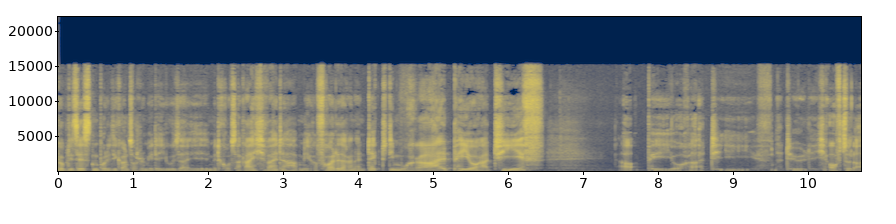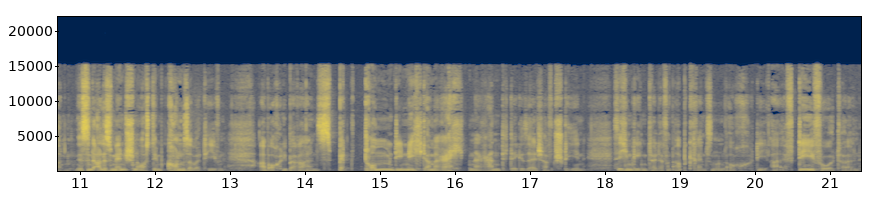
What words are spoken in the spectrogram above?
Publizisten, Politiker und Social Media User mit großer Reichweite haben ihre Freude daran entdeckt, die Moral pejorativ, ja, pejorativ natürlich, aufzuladen. Es sind alles Menschen aus dem konservativen, aber auch liberalen Spektrum, die nicht am rechten Rand der Gesellschaft stehen, sich im Gegenteil davon abgrenzen und auch die AfD verurteilen.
